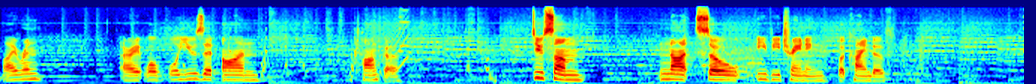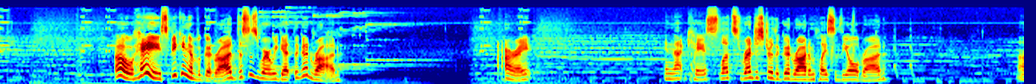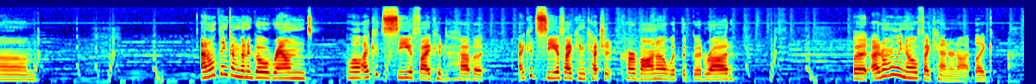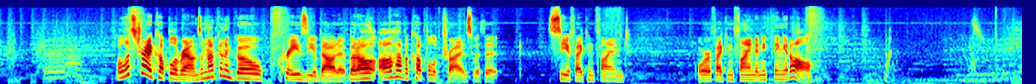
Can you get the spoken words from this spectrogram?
Iron. Alright, well, we'll use it on Tonka. Do some not so EV training, but kind of. Oh, hey, speaking of a good rod, this is where we get the good rod. Alright. In that case, let's register the good rod in place of the old rod. Um, I don't think I'm going to go around... Well, I could see if I could have a... I could see if I can catch a Carvanha with the good rod. But I don't really know if I can or not. Like, well, let's try a couple of rounds. I'm not going to go crazy about it, but I'll, I'll have a couple of tries with it. See if I can find... Or if I can find anything at all.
